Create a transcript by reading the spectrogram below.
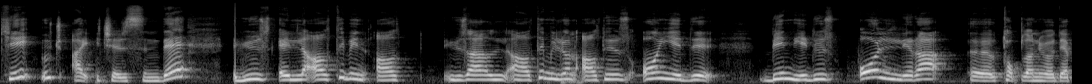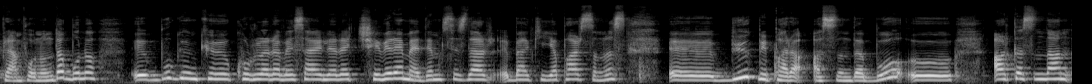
ki 3 ay içerisinde 156 bin 156 milyon 617 bin 710 lira e, toplanıyor deprem fonunda. Bunu e, bugünkü kurlara vesairelere çeviremedim. Sizler belki yaparsınız. E, büyük bir para aslında bu. E, arkasından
